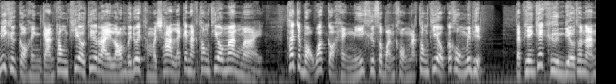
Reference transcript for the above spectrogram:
นี่คือเกาะแห่งการท่องเที่ยวที่รายล้อมไปด้วยธรรมชาติและก็นักท่องเที่ยวมากมาย ถ้าจะบอกว่าเกาะแห่งนี้คือสวรรค์ของนักท่องเที่ยวก็คงไม่ผิด แต่เพียงแค่คืนเดียวเท่านั้น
